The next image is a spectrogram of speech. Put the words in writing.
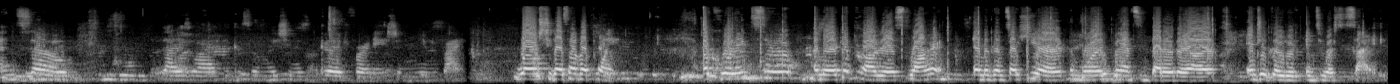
And so that is why I think assimilation is good for a nation unified. Well, she does have a point. According to American Progress, the longer immigrants are here, the more advanced and better they are integrated into our society.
